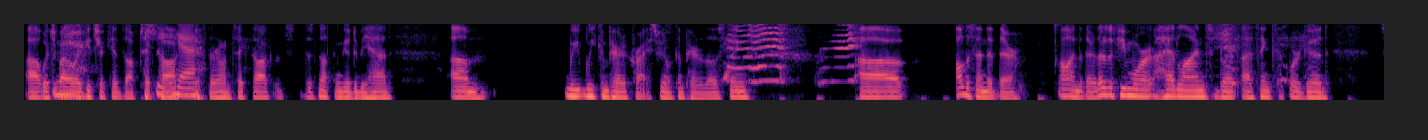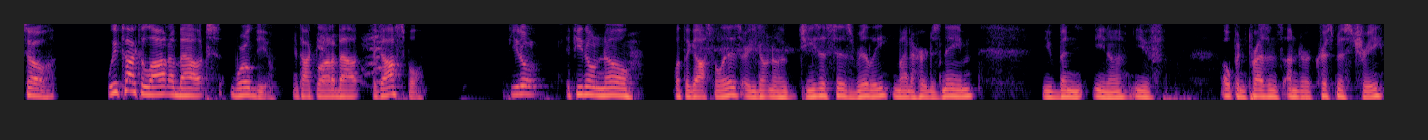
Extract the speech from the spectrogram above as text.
Uh, which, by the way, get your kids off TikTok Yeah. if they're on TikTok. It's, there's nothing good to be had. Um, we we compare to Christ. We don't compare to those things. Uh, I'll just end it there. I'll end it there. There's a few more headlines, but I think we're good. So we've talked a lot about worldview. We talked a lot about the gospel. If you don't if you don't know what the gospel is, or you don't know who Jesus is really, you might have heard his name. You've been, you know, you've opened presents under a Christmas tree.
